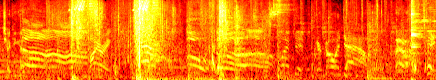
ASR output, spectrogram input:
checking out. Firing! You're going down! Take!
